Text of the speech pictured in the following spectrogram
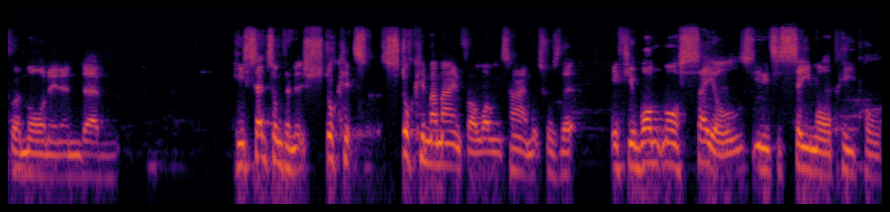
for a morning and um, he said something that stuck, it, stuck in my mind for a long time, which was that if you want more sales, you need to see more people.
